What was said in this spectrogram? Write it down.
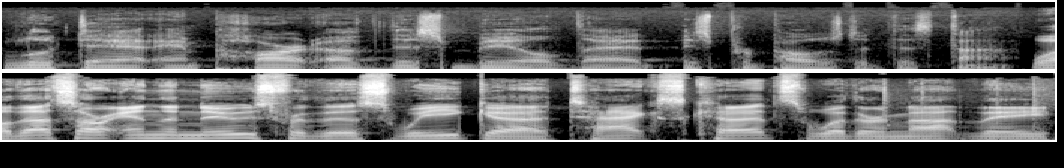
looked at and part of this bill that is proposed at this time Well, that's our in the news for this week. Uh, tax cuts, whether or not they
